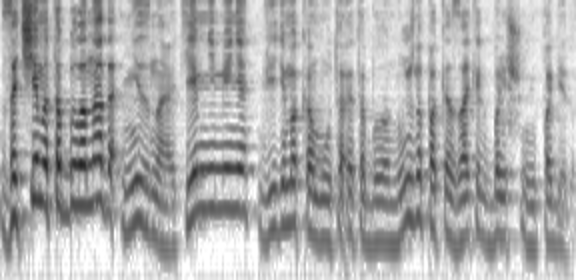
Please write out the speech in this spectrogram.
Зачем это было надо, не знаю. Тем не менее, видимо, кому-то это было нужно показать как большую победу.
